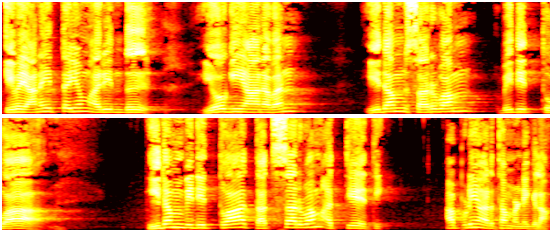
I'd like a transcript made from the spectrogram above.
இவை அனைத்தையும் அறிந்து யோகியானவன் இதம் சர்வம் விதித்வா. இதம் விதித்வா தத் சர்வம் அத்தியேதி. அப்படியும் அர்த்தம் பண்ணிக்கலாம்.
